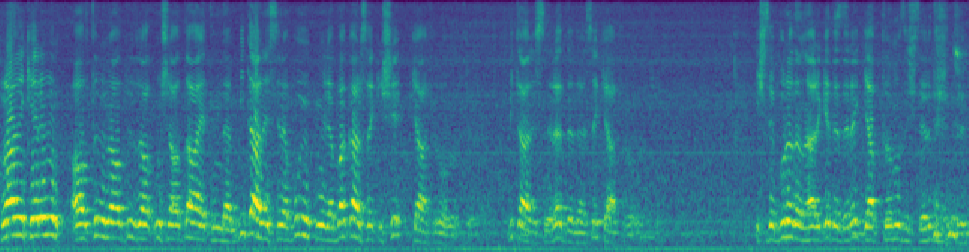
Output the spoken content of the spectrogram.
Kur'an-ı Kerim'in 6666 ayetinden bir tanesine bu hükmüyle bakarsa kişi kafir olur diyor. Bir tanesini reddederse kafir olur. İşte buradan hareket ederek yaptığımız işleri düşünelim.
